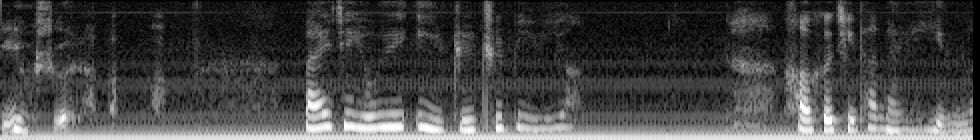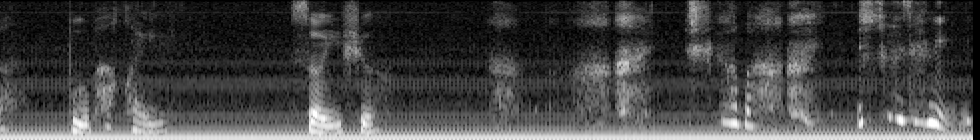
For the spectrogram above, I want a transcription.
要射了。白洁由于一直吃避孕药，好和其他男人淫乱，不怕怀孕，所以说，射吧，射在里面。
